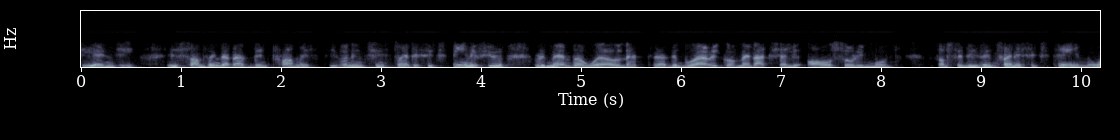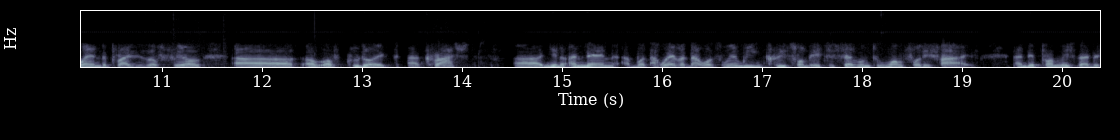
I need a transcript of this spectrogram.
CNG is something that has been promised even in, since 2016. If you remember well, that uh, the Buhari government actually also removed subsidies in 2016 when the prices of fuel uh, of, of, crude oil uh, crashed. Uh, you know, and then, but however, that was when we increased from 87 to 145 and they promised that the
